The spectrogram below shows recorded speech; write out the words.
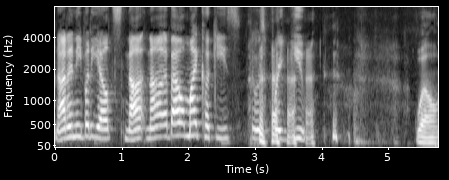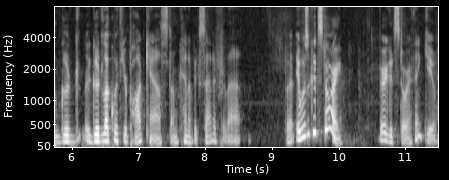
not anybody else. Not not about my cookies. It was for you. Well, good good luck with your podcast. I'm kind of excited for that. But it was a good story. Very good story. Thank you.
